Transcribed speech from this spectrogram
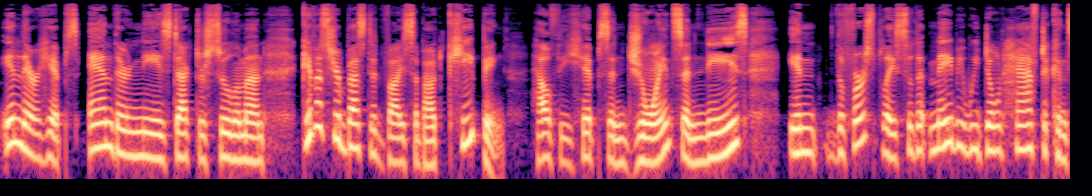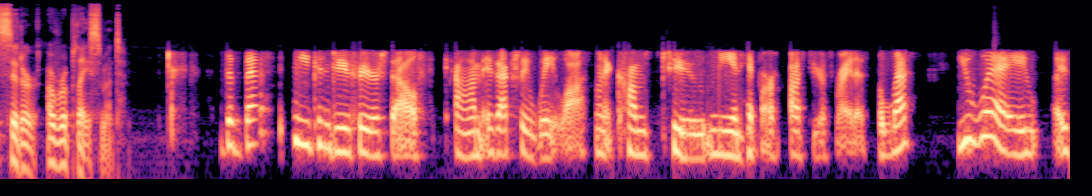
in their hips and their knees. Dr. Suleiman, give us your best advice about keeping healthy hips and joints and knees in the first place so that maybe we don't have to consider a replacement. The best thing you can do for yourself um, is actually weight loss when it comes to knee and hip osteoarthritis. The less you weigh is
